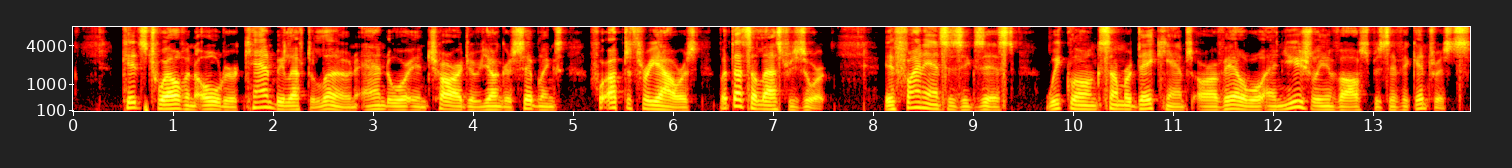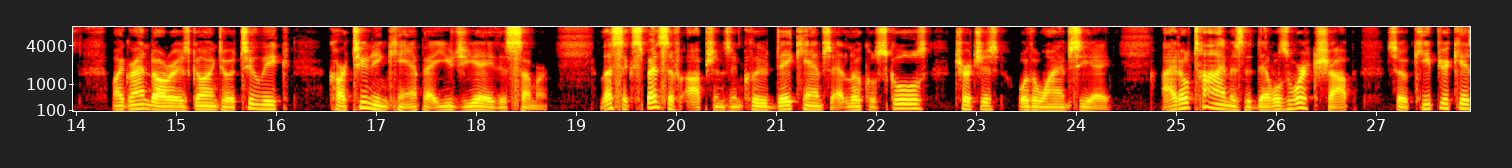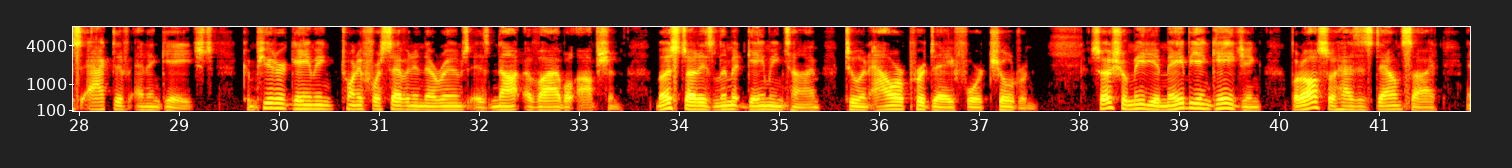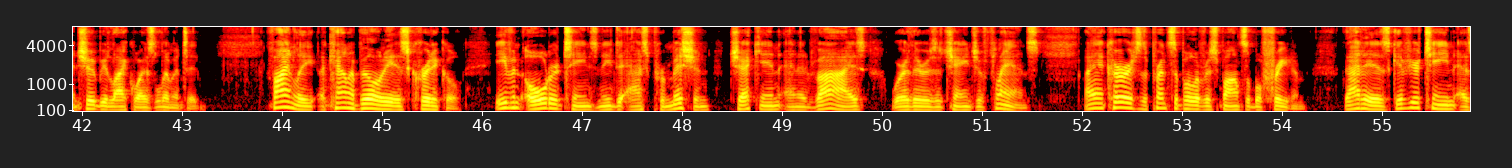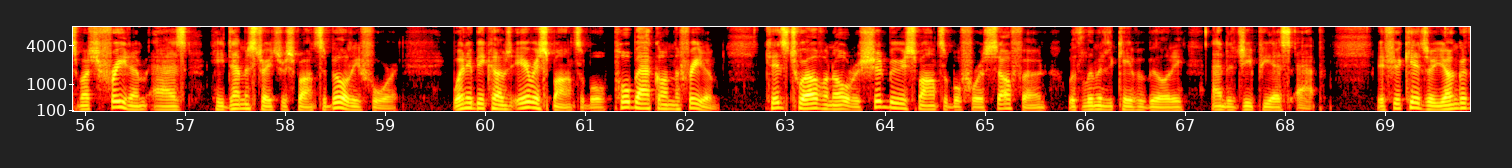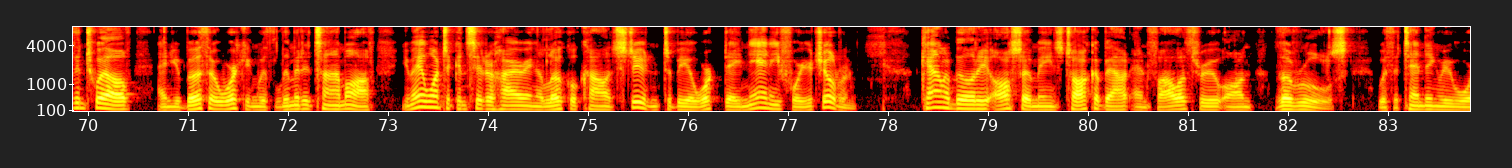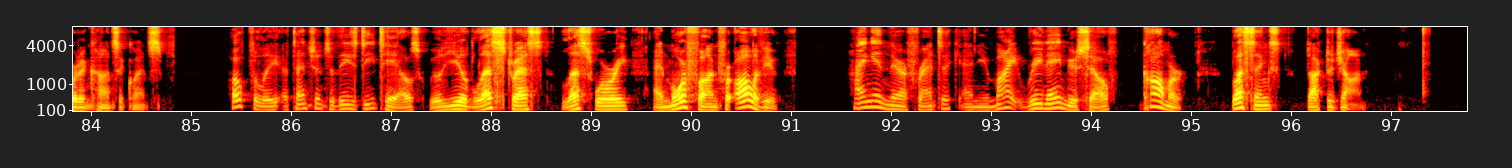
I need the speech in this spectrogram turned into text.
Kids 12 and older can be left alone and or in charge of younger siblings for up to 3 hours, but that's a last resort. If finances exist, week-long summer day camps are available and usually involve specific interests. My granddaughter is going to a two week cartooning camp at UGA this summer. Less expensive options include day camps at local schools, churches, or the YMCA. Idle time is the devil's workshop, so keep your kids active and engaged. Computer gaming 24 7 in their rooms is not a viable option. Most studies limit gaming time to an hour per day for children. Social media may be engaging, but also has its downside and should be likewise limited. Finally, accountability is critical. Even older teens need to ask permission, check in, and advise where there is a change of plans. I encourage the principle of responsible freedom. That is, give your teen as much freedom as he demonstrates responsibility for. When he becomes irresponsible, pull back on the freedom. Kids 12 and older should be responsible for a cell phone with limited capability and a GPS app. If your kids are younger than 12 and you both are working with limited time off, you may want to consider hiring a local college student to be a workday nanny for your children. Accountability also means talk about and follow through on the rules with attending reward and consequence. Hopefully, attention to these details will yield less stress, less worry, and more fun for all of you. Hang in there, Frantic, and you might rename yourself Calmer. Blessings, Dr. John.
